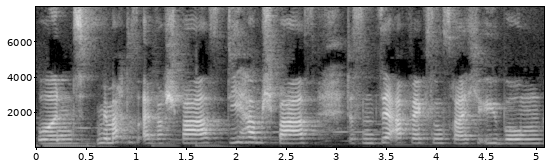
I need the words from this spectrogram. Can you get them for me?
Und mir macht es einfach Spaß, die haben Spaß, das sind sehr abwechslungsreiche Übungen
